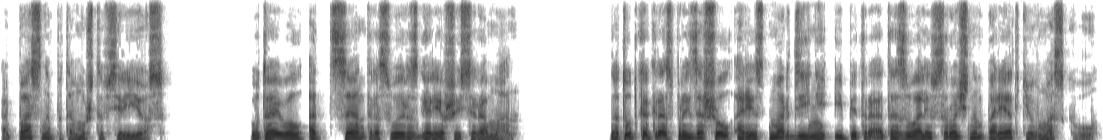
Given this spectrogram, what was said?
Опасно, потому что всерьез. Утаивал от центра свой разгоревшийся роман. Но тут как раз произошел арест Мардини, и Петра отозвали в срочном порядке в Москву.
